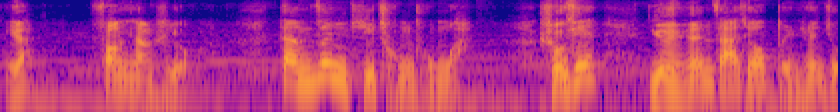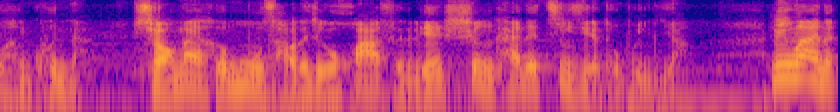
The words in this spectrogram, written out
你看，方向是有了，但问题重重啊。首先，远源杂交本身就很困难，小麦和牧草的这个花粉连盛开的季节都不一样。另外呢，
